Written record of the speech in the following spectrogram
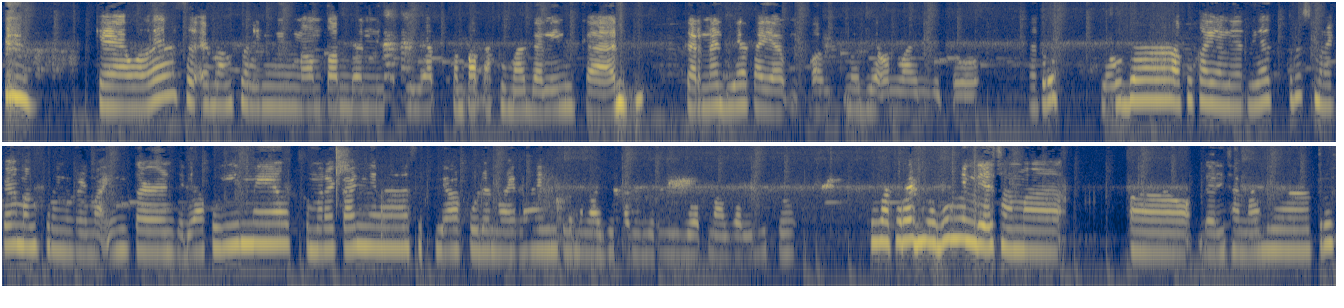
kayak awalnya emang sering nonton dan lihat tempat aku magang ini kan, karena dia kayak on- media online gitu. Nah terus ya udah aku kayak lihat-lihat terus mereka emang sering nerima intern jadi aku email ke mereka CV aku dan lain-lain kayak mengajukan diri buat magang gitu terus akhirnya dihubungin deh sama eh, dari sananya terus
